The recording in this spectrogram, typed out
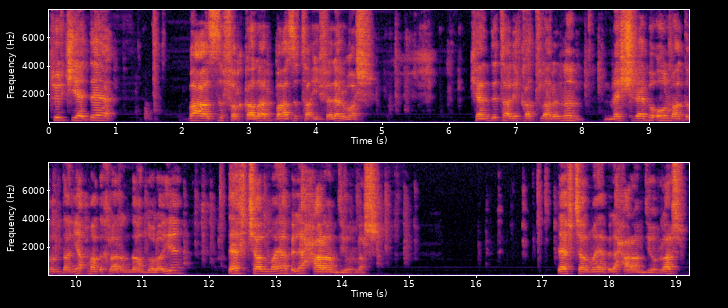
Türkiye'de bazı fırkalar, bazı taifeler var. Kendi tarikatlarının meşrebi olmadığından, yapmadıklarından dolayı def çalmaya bile haram diyorlar. Def çalmaya bile haram diyorlar.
